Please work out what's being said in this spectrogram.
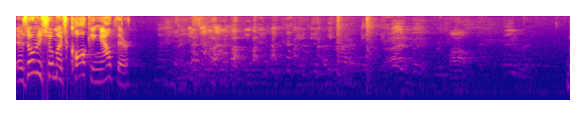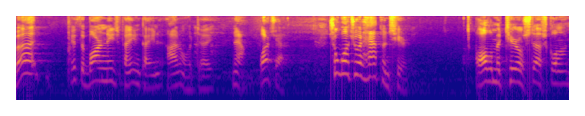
There's only so much caulking out there. But if the barn needs paint, paint it. I don't know what to tell you. Now, watch out. So watch what happens here. All the material stuff's gone.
